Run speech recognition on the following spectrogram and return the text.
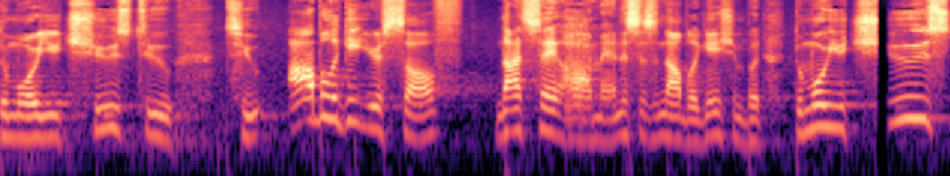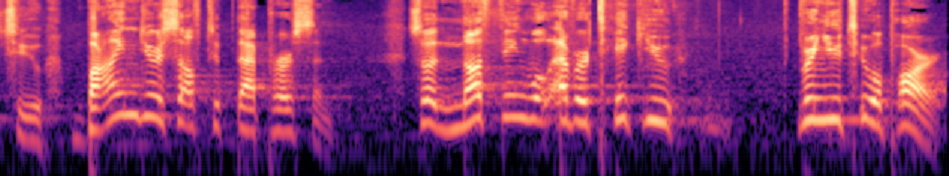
the more you choose to, to obligate yourself, not say, oh man, this is an obligation, but the more you choose to bind yourself to that person so that nothing will ever take you, bring you two apart.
